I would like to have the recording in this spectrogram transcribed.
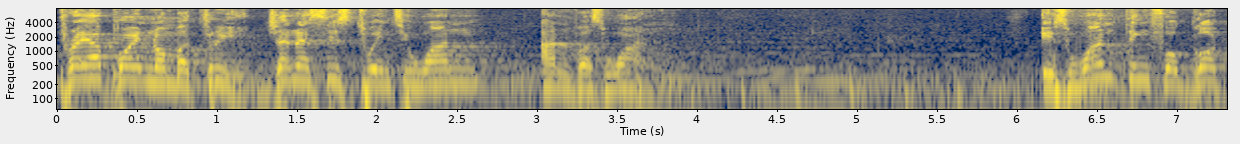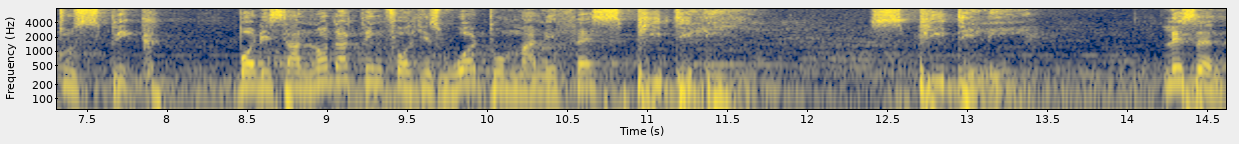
Prayer point number three, Genesis 21 and verse 1. It's one thing for God to speak, but it's another thing for his word to manifest speedily. Speedily. Listen,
